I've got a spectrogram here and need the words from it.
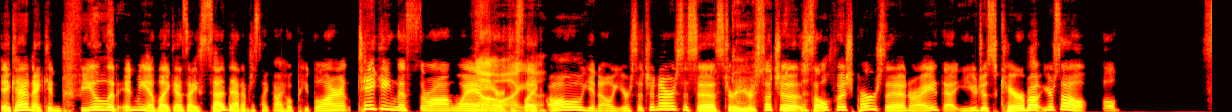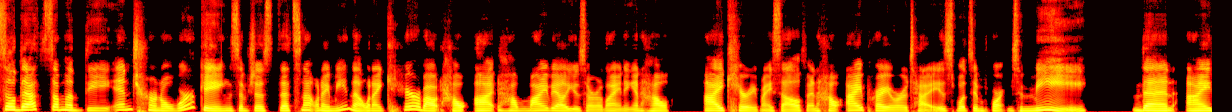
again, I can feel it in me of like as I said that, I'm just like, oh, I hope people aren't taking this the wrong way no, or just like, yeah. oh, you know, you're such a narcissist or you're such a selfish person, right? That you just care about yourself. So that's some of the internal workings of just that's not what I mean though. When I care about how I how my values are aligning and how I carry myself and how I prioritize what's important to me, then I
